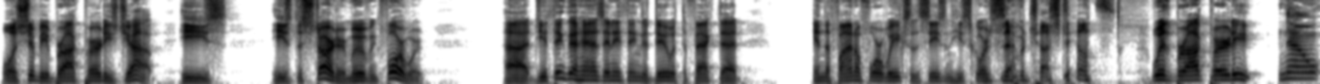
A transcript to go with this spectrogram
well it should be brock purdy's job. He's he's the starter moving forward. Uh, do you think that has anything to do with the fact that in the final four weeks of the season, he scored seven touchdowns with Brock Purdy. Now,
